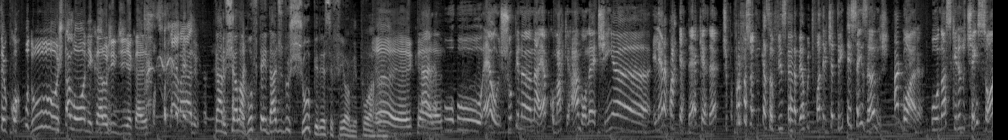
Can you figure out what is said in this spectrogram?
tem, o- corpo do Stallone, cara, hoje em dia, cara. Caralho. Cara, o Shia LaBeouf tem a idade do Chup nesse filme, porra. Ai, ai, Cara, cara. o, o. É, o Chup na, na época, o Mark Hamill, né? Tinha. Ele era quarterbacker, né? Tipo, professor de educação física mesmo, muito foda, ele tinha 36 anos. Agora, o nosso querido Chainsaw,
